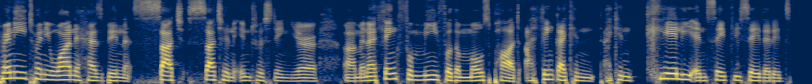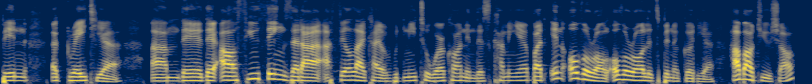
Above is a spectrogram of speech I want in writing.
2021 has been such such an interesting year, um, and I think for me, for the most part, I think I can I can clearly and safely say that it's been a great year. Um, there there are a few things that I, I feel like I would need to work on in this coming year, but in overall, overall, it's been a good year. How about you, Charles?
